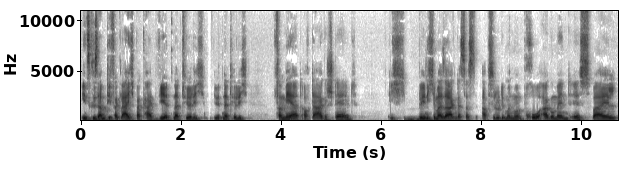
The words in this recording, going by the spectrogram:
Insgesamt die Vergleichbarkeit wird natürlich, wird natürlich vermehrt auch dargestellt. Ich will nicht immer sagen, dass das absolut immer nur ein Pro-Argument ist, weil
